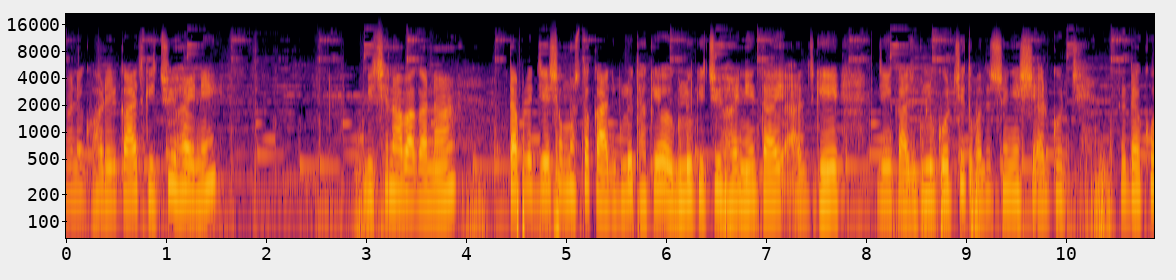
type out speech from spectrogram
মানে ঘরের কাজ কিছুই হয়নি। বিছানা বাগানা তারপরে যে সমস্ত কাজগুলো থাকে ওইগুলো কিছুই হয়নি, তাই আজকে যে কাজগুলো করছি তোমাদের সঙ্গে শেয়ার করছি। তো দেখো,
